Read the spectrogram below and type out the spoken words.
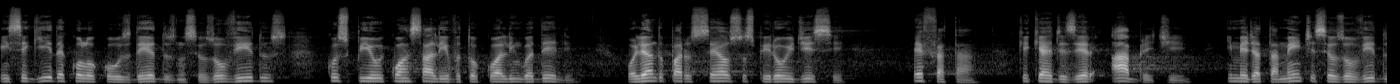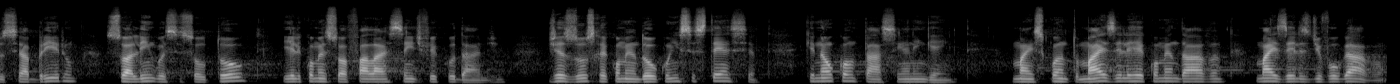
em seguida colocou os dedos nos seus ouvidos, cuspiu e com a saliva tocou a língua dele. Olhando para o céu, suspirou e disse: Éfata, que quer dizer abre-te. Imediatamente seus ouvidos se abriram, sua língua se soltou e ele começou a falar sem dificuldade. Jesus recomendou com insistência que não contassem a ninguém. Mas quanto mais ele recomendava, mas eles divulgavam.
